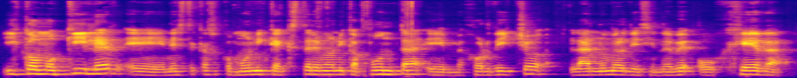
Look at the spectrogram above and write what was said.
Y como killer, en este caso como única extrema, única punta, mejor dicho, la número 19, Ojeda.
